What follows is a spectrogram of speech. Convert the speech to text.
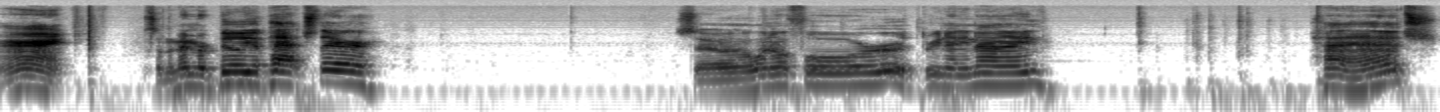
All right. So the memorabilia patch there. So 104 399 patch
